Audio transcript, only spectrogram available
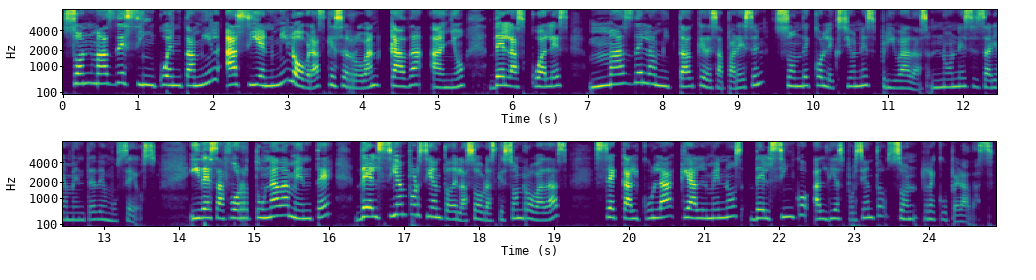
son más de 50 mil a 100 mil obras que se roban cada año, de las cuales más de la mitad que desaparecen son de colecciones privadas, no necesariamente de museos. Y desafortunadamente, del 100% de las obras que son robadas, se calcula que al menos del 5 al 10% son recuperadas.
